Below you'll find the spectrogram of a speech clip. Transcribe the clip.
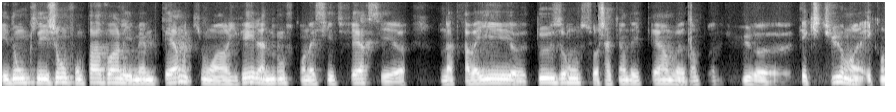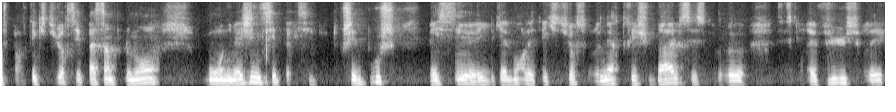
Et donc, les gens ne vont pas avoir les mêmes termes qui vont arriver. Là, nous, ce qu'on a essayé de faire, c'est on a travaillé deux ans sur chacun des termes d'un point de vue texture. Et quand je parle texture, c'est pas simplement où on imagine, c'est toucher de bouche, mais c'est également la texture sur le nerf trichunal. C'est ce qu'on a vu sur les,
